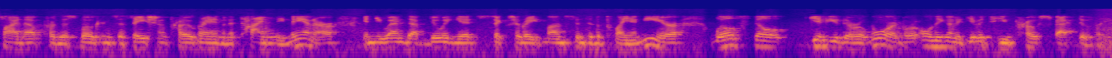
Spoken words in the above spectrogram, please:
sign up for the smoking cessation program in a timely manner and you end up doing it six or eight months into the plan year, we'll still give you the reward, but we're only going to give it to you prospectively.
